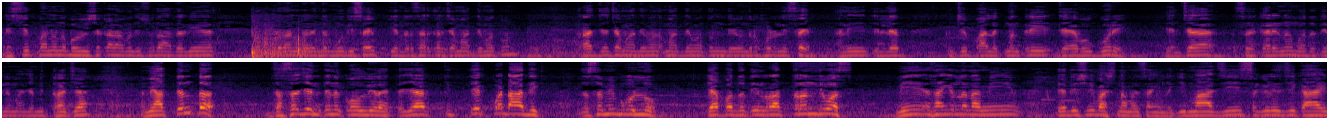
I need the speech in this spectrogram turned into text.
निश्चितपणानं भविष्य काळामध्ये सुद्धा आदरणीय पंतप्रधान नरेंद्र मोदी साहेब केंद्र सरकारच्या माध्यमातून राज्याच्या माध्यमा माध्यमातून देवेंद्र फडणवीस साहेब आणि जिल्ह्यात आमचे पालकमंत्री जयाभाऊ गोरे यांच्या सहकार्यानं मदतीनं माझ्या मित्राच्या. आम्ही अत्यंत जसा जनतेनं कौल दिलाय त्याच्या कित्येक पट अधिक जसं मी बोललो त्या पद्धतीनं रात्रंदिवस मी सांगितलं ना मी त्या दिवशी भाषणामध्ये सांगितलं की माझी सगळी जी काय आहे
